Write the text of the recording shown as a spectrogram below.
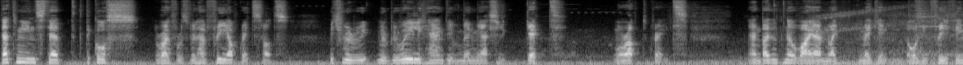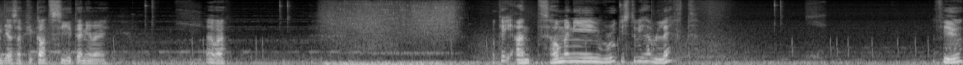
That means that the Gauss rifles will have free upgrade slots, which will, will be really handy when we actually get more upgrades. And I don't know why I'm like making holding three fingers up. You can't see it anyway. Oh well. Okay, and how many rookies do we have left? A few.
